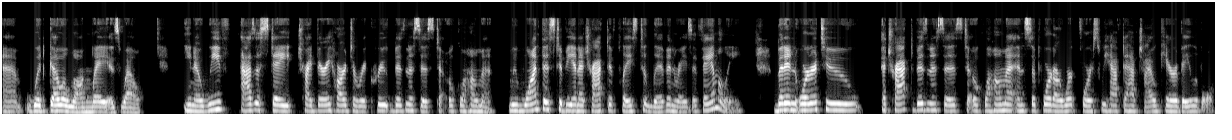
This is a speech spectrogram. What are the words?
um, would go a long way as well. You know, we've, as a state, tried very hard to recruit businesses to Oklahoma we want this to be an attractive place to live and raise a family. But in order to attract businesses to Oklahoma and support our workforce, we have to have childcare available.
